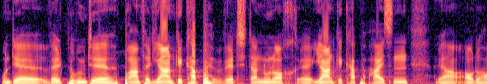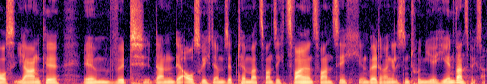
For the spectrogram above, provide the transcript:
Und der weltberühmte Bramfeld-Jahnke Cup wird dann nur noch äh, Jahnke Cup heißen. Ja, Autohaus Jahnke ähm, wird dann der Ausrichter im September 2022 in Weltranglistenturnier hier in Wandsbek sein.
